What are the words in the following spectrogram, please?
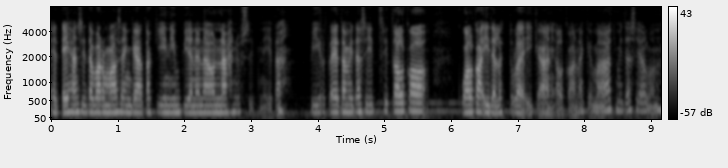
että eihän sitä varmaan senkään takia niin pienenä on nähnyt sit niitä piirteitä, mitä siitä sit alkaa, kun alkaa itselle tulee ikää, niin alkaa näkemään, että mitä siellä on.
